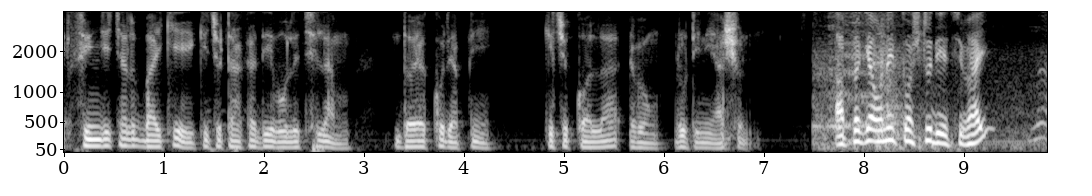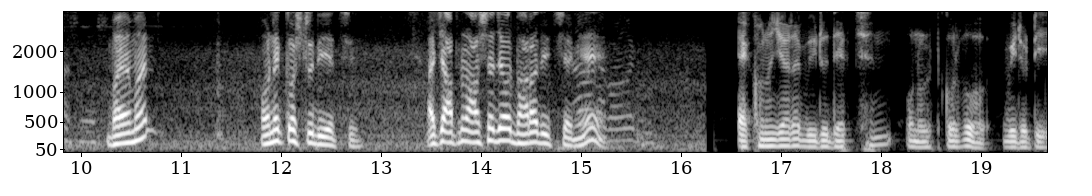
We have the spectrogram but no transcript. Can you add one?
এক সিএনজি চালক বাইকে কিছু টাকা দিয়ে বলেছিলাম দয়া করে আপনি কিছু কলা এবং রুটি নিয়ে আসুন। আপনাকে অনেক কষ্ট দিয়েছি ভাই। ভাই আমার অনেক কষ্ট দিয়েছি। আচ্ছা আপনার আসা যাওয়ার ভাড়া দিচ্ছি আমি হ্যাঁ? এখনও যারা ভিডিও দেখছেন অনুরোধ করব ভিডিওটি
